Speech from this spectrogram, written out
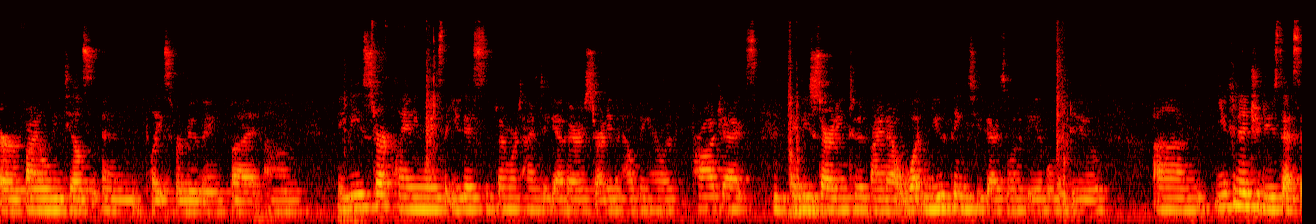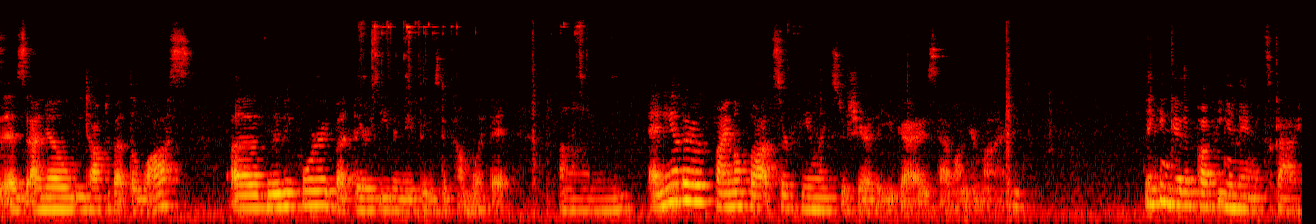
or final details in place for moving. But um, maybe start planning ways that you guys can spend more time together. Start even helping her with projects. Maybe starting to find out what new things you guys want to be able to do. Um, you can introduce us as I know we talked about the loss of moving forward, but there's even new things to come with it. Um, any other final thoughts or feelings to share that you guys have on your mind? They can get a puppy and name it Sky.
